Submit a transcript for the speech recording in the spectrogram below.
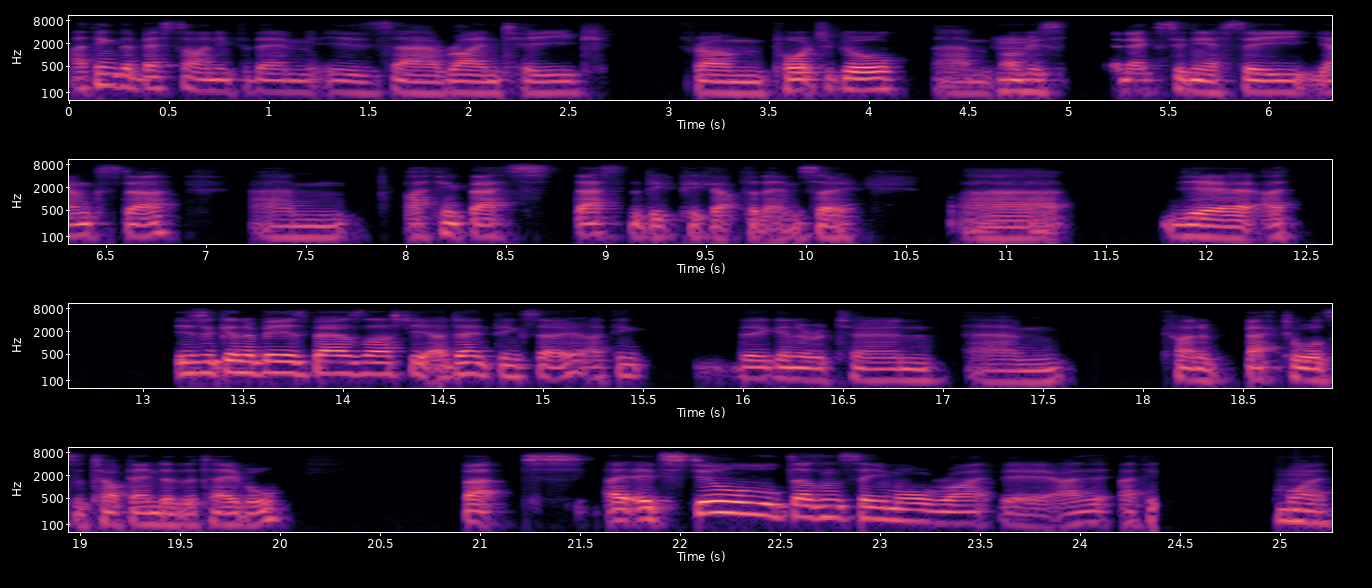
I think the best signing for them is uh, Ryan Teague from Portugal. Um, Mm. obviously an ex Sydney FC youngster. Um, I think that's that's the big pickup for them. So, uh, yeah, I, is it going to be as bad as last year? I don't think so. I think they're going to return um, kind of back towards the top end of the table, but it still doesn't seem all right there. I, I think Hmm. quite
